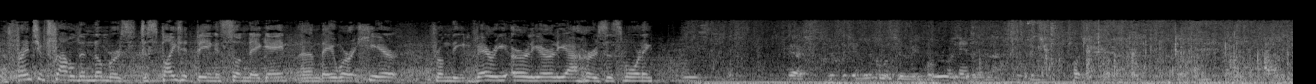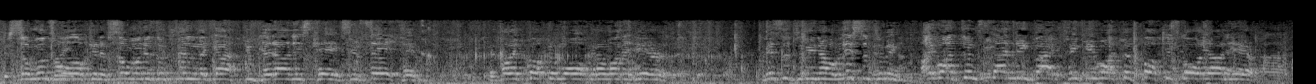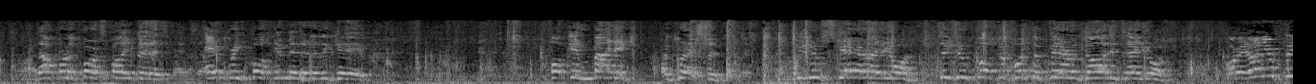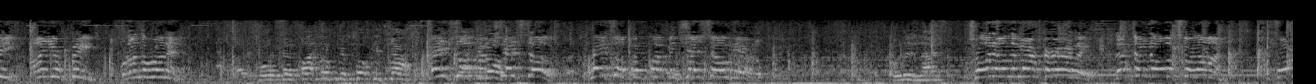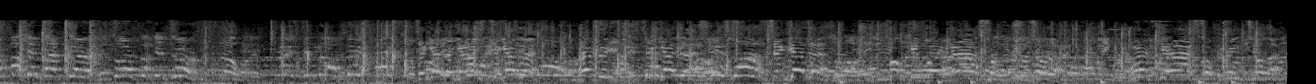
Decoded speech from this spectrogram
The French have travelled in numbers despite it being a Sunday game, and they were here from the very early, early hours this morning. If someone's walking, if someone isn't filling the gap, you get on his case, you say it him. If I fucking walk and I want to hear it. Listen to me now, listen to me. I want them standing back thinking what the fuck is going on here. Not for the first five minutes, every fucking minute of the game. Fucking manic aggression. Did you scare anyone? Did you fucking put the fear of God into anyone? All right, on your feet, on your feet. We're on the running. Boys, then back up your fucking chest. Heads up and chest out. Heads up and fucking chest out here. Put in, lads. Throw down the marker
